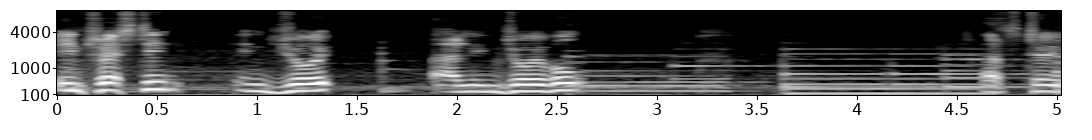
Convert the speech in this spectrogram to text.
Interesting, enjoy, and enjoyable. That's two.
